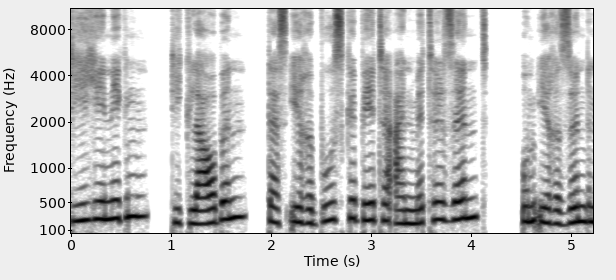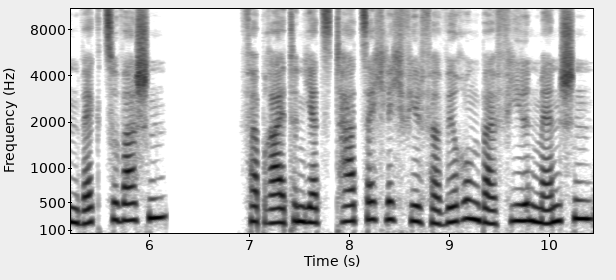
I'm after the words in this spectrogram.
Diejenigen, die glauben, dass ihre Bußgebete ein Mittel sind, um ihre Sünden wegzuwaschen? Verbreiten jetzt tatsächlich viel Verwirrung bei vielen Menschen,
